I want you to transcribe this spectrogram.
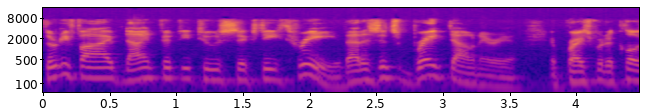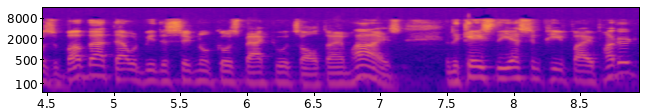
35 952.63. That is its breakdown area. If price were to close above that, that would be the signal goes back to its all-time highs. In the case of the S&P 500,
